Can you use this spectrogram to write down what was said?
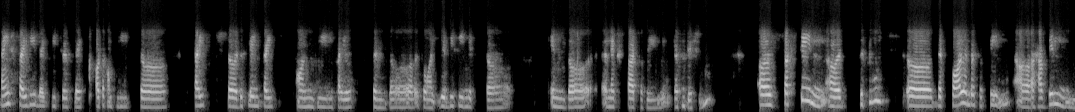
nice ID like features like autocomplete, uh, types, display types on the files and uh, so on. We'll be seeing it uh, in the uh, next part of the presentation. Uh, sustain, uh, the tools uh, that fall under sustain uh, have been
